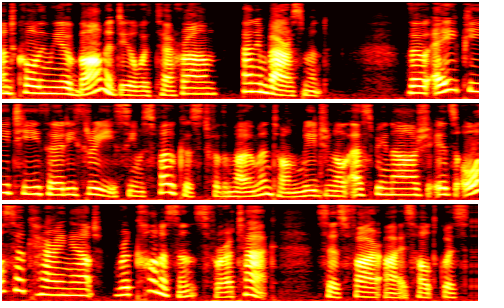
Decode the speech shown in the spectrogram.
and calling the Obama deal with Tehran an embarrassment. Though APT 33 seems focused for the moment on regional espionage, it's also carrying out reconnaissance for attack, says FireEye's Hultquist.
